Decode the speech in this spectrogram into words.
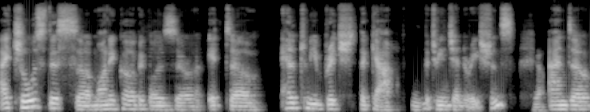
I chose this uh, moniker because uh, it um, helped me bridge the gap mm-hmm. between generations. Yeah. And uh,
